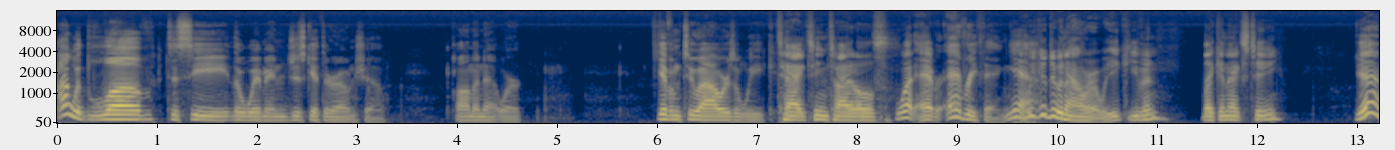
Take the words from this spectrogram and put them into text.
I would love to see the women just get their own show on the network. Give them two hours a week. tag team titles. Whatever, everything. Yeah, We could do an hour a week, even like in NXT. yeah,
